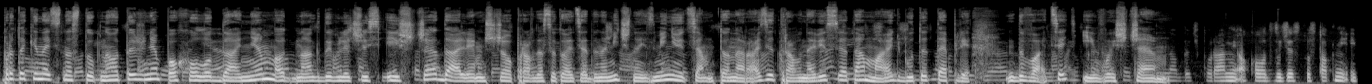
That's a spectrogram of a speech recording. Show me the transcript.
Проте кінець наступного тижня похолодання. Однак, дивлячись іще далі, що правда ситуація динамічна і змінюється, то наразі травневі свята мають бути теплі 20 і вище. powinno być porami około 20 stopni i.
